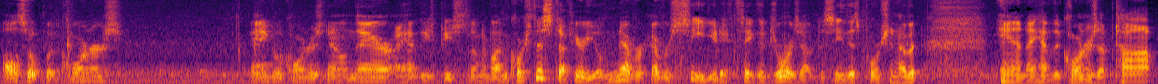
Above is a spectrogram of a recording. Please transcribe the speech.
also put corners angle corners down there. I have these pieces on the bottom. Of course, this stuff here you'll never ever see. You'd have to take the drawers out to see this portion of it. And I have the corners up top,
